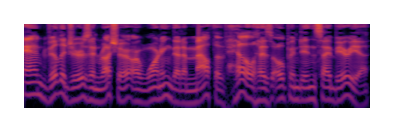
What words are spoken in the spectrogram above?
And villagers in Russia are warning that a mouth of hell has opened in Siberia.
